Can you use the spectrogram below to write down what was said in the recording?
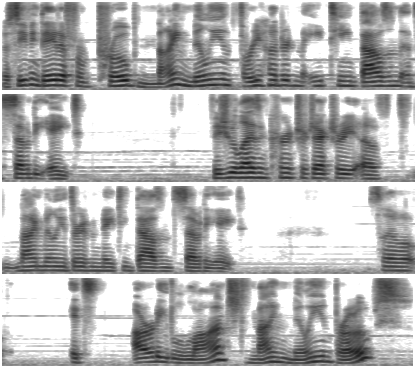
Receiving data from probe 9,318,078. Visualizing current trajectory of 9,318,078. So it's already launched 9 million probes?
